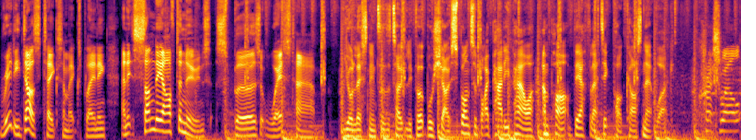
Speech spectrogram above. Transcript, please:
really does take some explaining, and it's Sunday afternoon's Spurs West Ham. You're listening to the Totally Football Show, sponsored by Paddy Power and part of the Athletic Podcast Network. Cresswell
